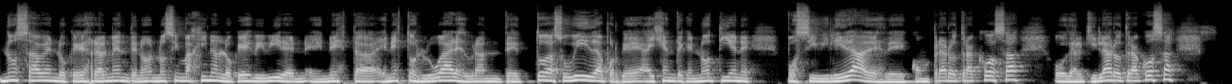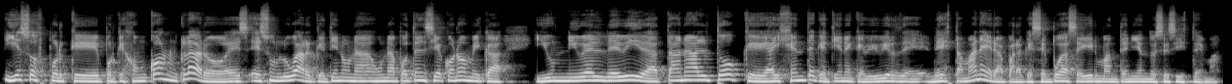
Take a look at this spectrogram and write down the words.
No saben lo que es realmente, no, no se imaginan lo que es vivir en, en, esta, en estos lugares durante toda su vida, porque hay gente que no tiene posibilidades de comprar otra cosa o de alquilar otra cosa y eso es porque, porque Hong Kong, claro, es, es un lugar que tiene una, una, potencia económica y un nivel de vida tan alto que hay gente que tiene que vivir de, de esta manera para que se pueda seguir manteniendo ese sistema.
